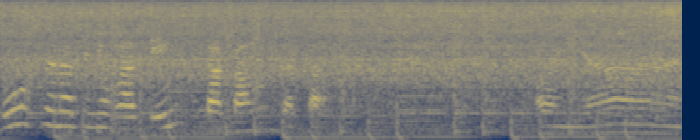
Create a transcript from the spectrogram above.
Ibuhos na natin yung ating kakang gata. Ayan.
